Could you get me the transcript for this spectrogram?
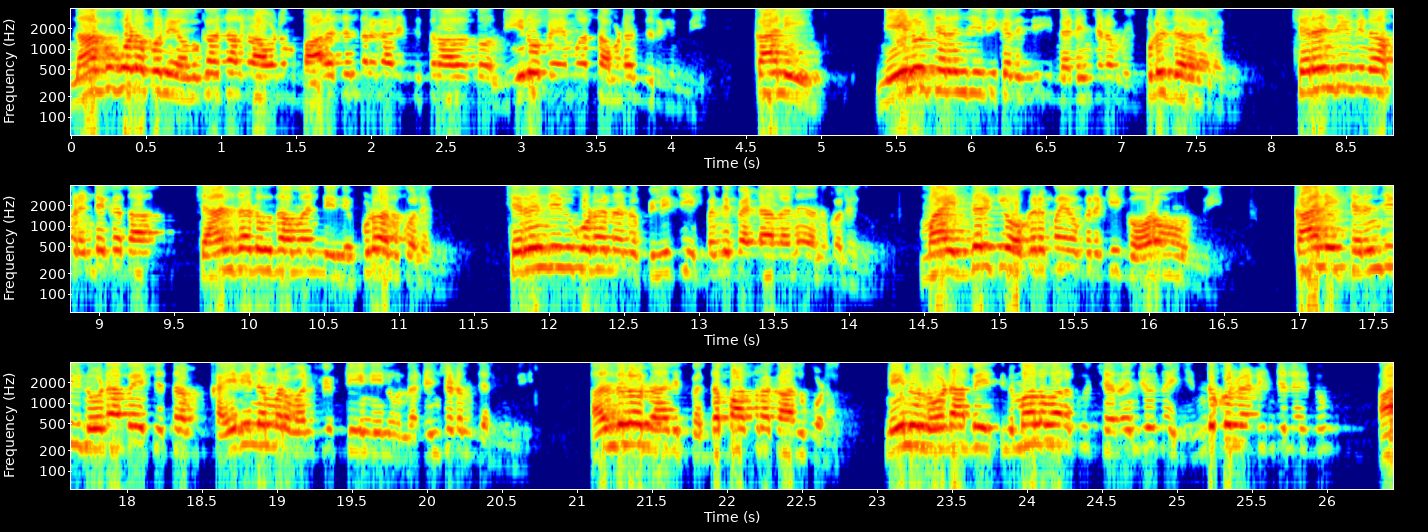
నాకు కూడా కొన్ని అవకాశాలు రావడం బాలచంద్ర గారి చిత్రాలతో నేను ఫేమస్ అవ్వడం జరిగింది. కానీ నేను చిరంజీవి కలిసి నటించడం ఎప్పుడూ జరగలేదు. చిరంజీవి నా ఫ్రెండే కదా ఛాన్స్ అడుగుదామని నేను ఎప్పుడూ అనుకోలేదు. చిరంజీవి కూడా నన్ను పిలిచి ఇబ్బంది పెట్టాలని అనుకోలేదు. మా ఇద్దరికి ఒకరిపై ఒకరికి గౌరవం ఉంది. కానీ చిరంజీవి నూట యాభై చిత్రం ఖైదీ నెంబర్ వన్ ఫిఫ్టీ నేను నటించడం జరిగింది. అందులో నాది పెద్ద పాత్ర కాదు కూడా. నేను నూట యాభై సినిమాల వరకు చిరంజీవితో ఎందుకు నటించలేదు? ఆ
